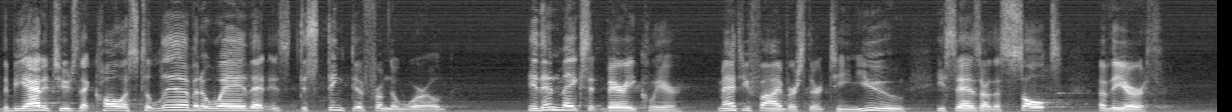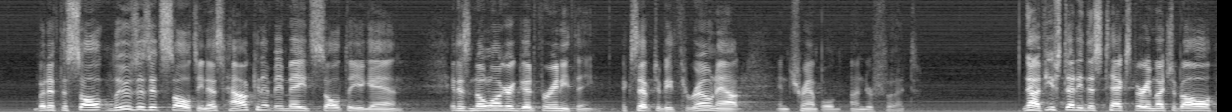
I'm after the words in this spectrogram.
the Beatitudes that call us to live in a way that is distinctive from the world, he then makes it very clear. Matthew 5, verse 13. You, he says, are the salt of the earth. But if the salt loses its saltiness, how can it be made salty again? It is no longer good for anything except to be thrown out and trampled underfoot. Now, if you've studied this text very much at all,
